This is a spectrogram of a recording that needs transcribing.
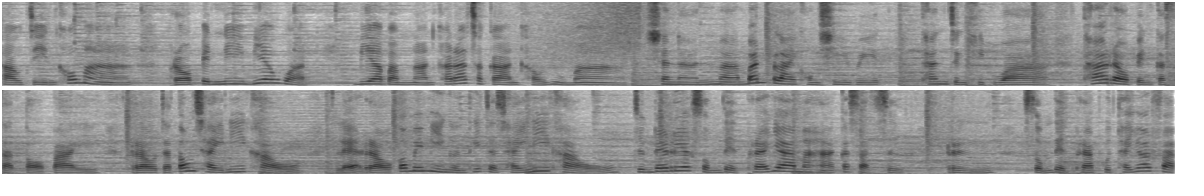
ชาวจีนเข้ามา เพราะเป็นหนี้เบี้ยหวัด เบี้ยบำนาญข้าราชการเขาอยู่มาก ฉะนั้นมาบั้นปลายของชีวิต ท่านจึงคิดว่า ถ้าเราเป็นกษัตริย์ต่อไป เราจะต้องใช้หนี้เขา และเราก็ไม่มีเงินที่จะใช้หนี้เขา จึงได้เรียกสมเด็จพระยามหากษัตริย์ศึก หรือสมเด็จพระพุทธยอดฟ้า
